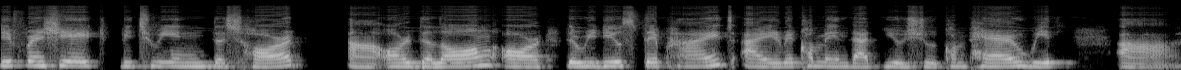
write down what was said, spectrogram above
differentiate between the short uh, or the long or the reduced step height, I recommend that you should compare with uh,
